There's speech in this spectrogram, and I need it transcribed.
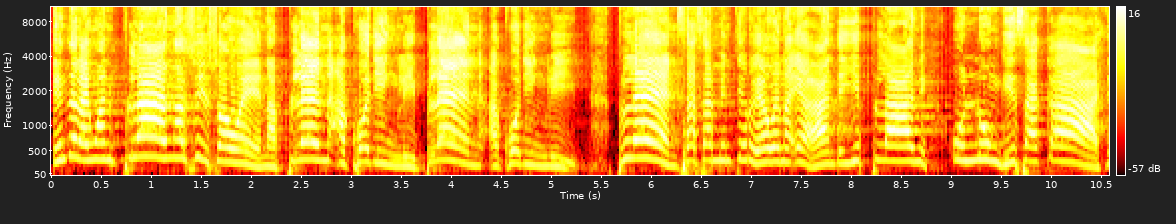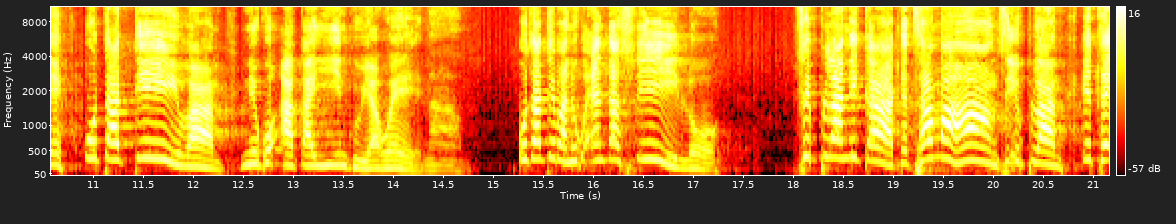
i ndlela yin'wana plana swihi swa wena plan accordingly plan accordingly plan sasa mintirho ya wena ehandle yi pulani u lunghisa kahle u ta tiva ni ku aka yindlu ya wena u ta tiva ni ku endla swilo swi pulani kahle tshama hansi i pulani i tlhe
